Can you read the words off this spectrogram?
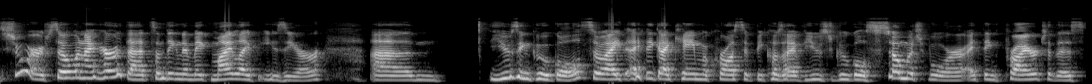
Sure. So when I heard that something to make my life easier. Um, using Google. So I, I think I came across it because I've used Google so much more. I think prior to this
